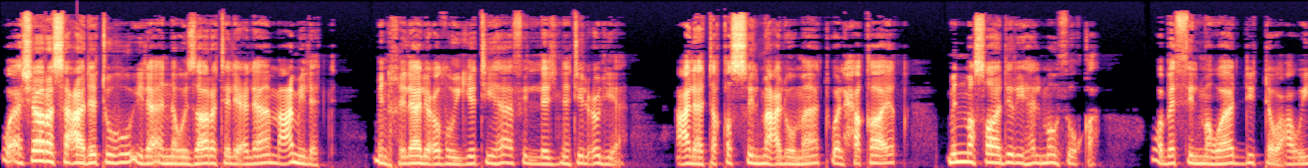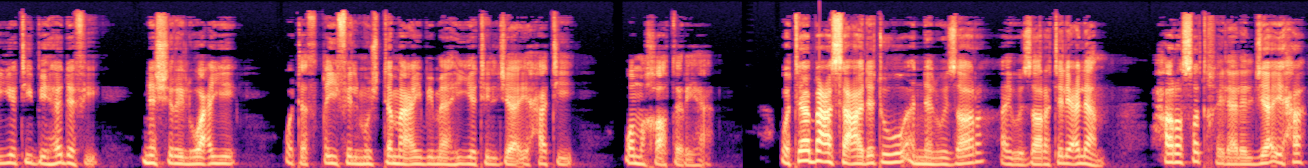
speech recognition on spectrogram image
وأشار سعادته إلى أن وزارة الإعلام عملت من خلال عضويتها في اللجنة العليا على تقصي المعلومات والحقائق من مصادرها الموثوقة وبث المواد التوعوية بهدف نشر الوعي وتثقيف المجتمع بماهية الجائحة ومخاطرها. وتابع سعادته أن الوزارة أي وزارة الإعلام حرصت خلال الجائحة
